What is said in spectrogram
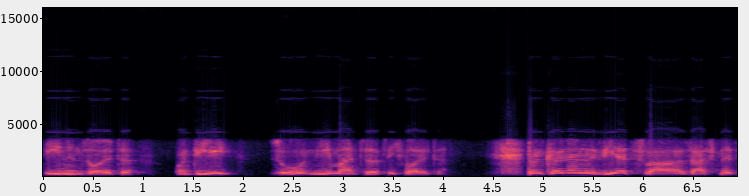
dienen sollte und die so niemand wirklich wollte. Nun können wir zwar Sassnitz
